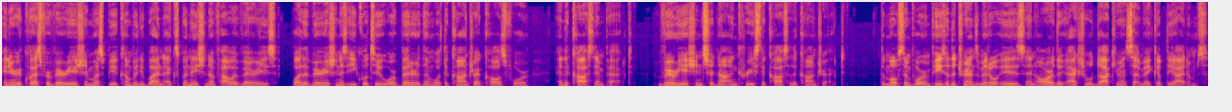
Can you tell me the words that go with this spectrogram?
Any request for variation must be accompanied by an explanation of how it varies, why the variation is equal to or better than what the contract calls for, and the cost impact. Variation should not increase the cost of the contract. The most important piece of the transmittal is and are the actual documents that make up the items.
